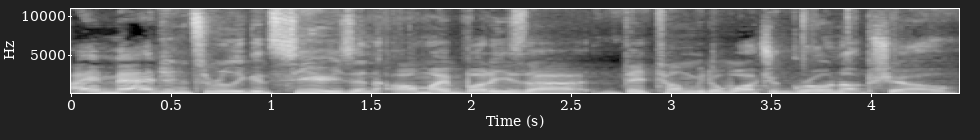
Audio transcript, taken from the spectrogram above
I imagine it's a really good series, and all my buddies that they tell me to watch a grown-up show,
